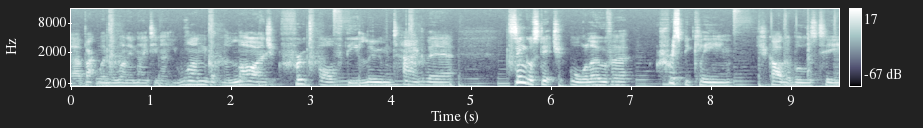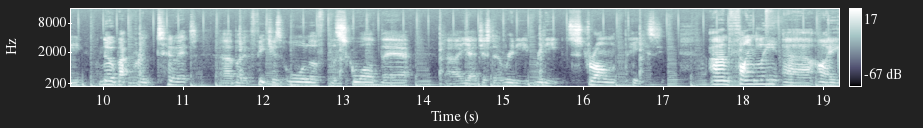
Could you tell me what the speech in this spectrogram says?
Uh, back when they won in 1991, got the large fruit of the loom tag there. Single stitch all over, crispy clean, Chicago Bulls tee, no back print to it, uh, but it features all of the squad there. Uh, yeah, just a really, really strong piece. And finally, uh, I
